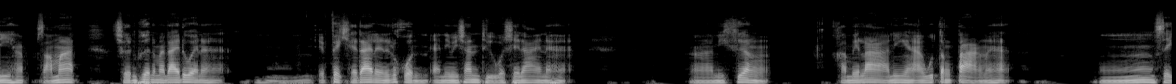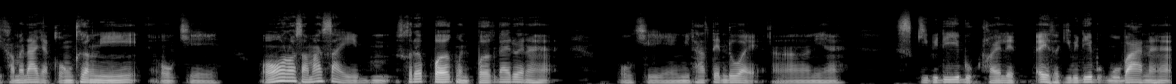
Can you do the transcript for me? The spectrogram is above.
นี่ครับ สามารถเชิญเพื่อนมาได้ด้วยนะฮะ เอฟเฟกต์ใช้ได้เลยนะทุกคน แอนิเมชันถือว่าใช้ได้นะฮะ อ่า มีเครื่องคาเมล่า นี่ไงอาวุธต่างๆ นะฮะ อืม เสกคาเมล่าจากกองเครื่องนี้ โอเคอ๋อเราสามารถใส่เขาเรียกเปิร์กเหมือนเปิร์กได้ด้วยนะฮะ โอเค มีท่าเต้นด้วย อ่า นี่ฮะ สกิบิดี้บุกทอยเลทเอ้ยสกิบิดี้บุกหมู่บ้านนะฮะ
